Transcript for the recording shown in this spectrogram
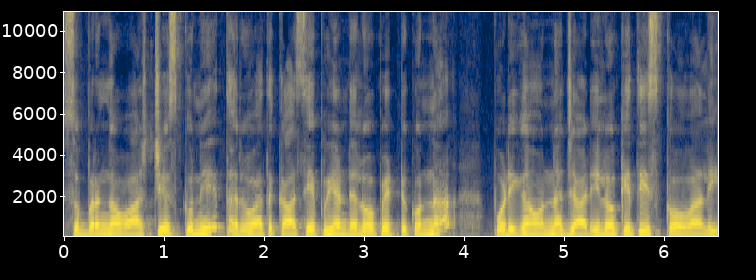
శుభ్రంగా వాష్ చేసుకుని తరువాత కాసేపు ఎండలో పెట్టుకున్న పొడిగా ఉన్న జాడీలోకి తీసుకోవాలి.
